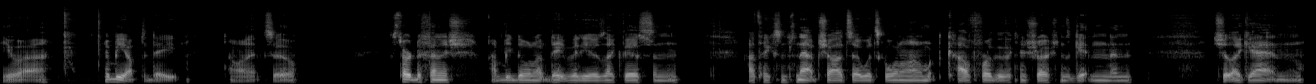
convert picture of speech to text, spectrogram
you, uh, you'll be up to date on it. So, start to finish, I'll be doing update videos like this. And I'll take some snapshots of what's going on, what, how further the construction's getting, and shit like that, and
